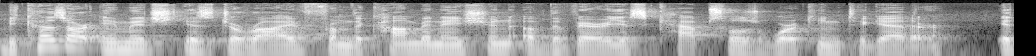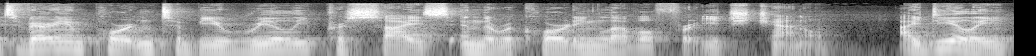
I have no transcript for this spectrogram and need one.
Because our image is derived from the combination of the various capsules working together, it's very important to be really precise in the recording level for each channel. Ideally,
